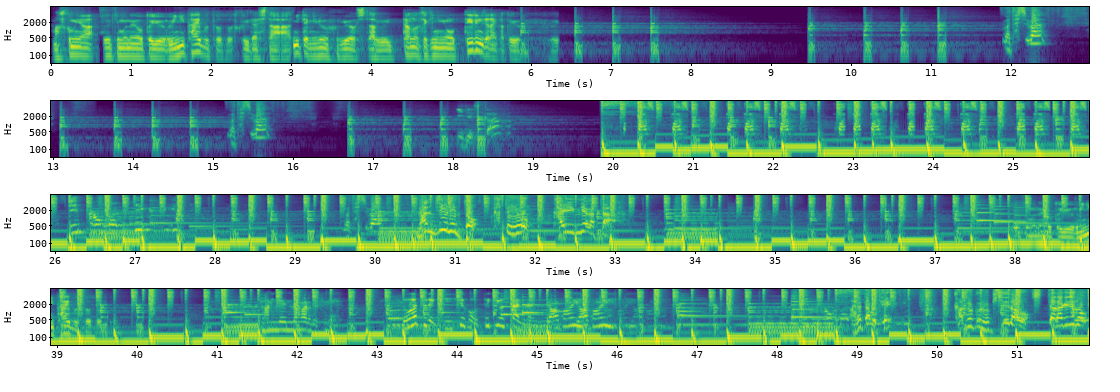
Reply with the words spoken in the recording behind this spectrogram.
マスコミは鈴木宗男というウィニ怪物を作り出した見て見ぬふりをしたという一端の責任を負っているんじゃないかという。私は私は。いいですか？パスパスパス何十年と家庭を顧みなかった。というミニ怪物を残念ながらですねド忘れ禁止法を適用したいぐらいやばいやばい。改めて家族のキセラを知っただけでも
